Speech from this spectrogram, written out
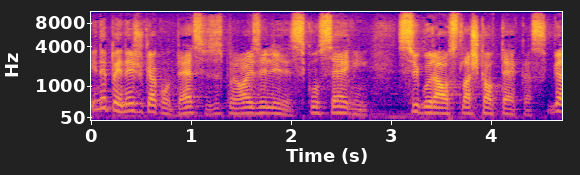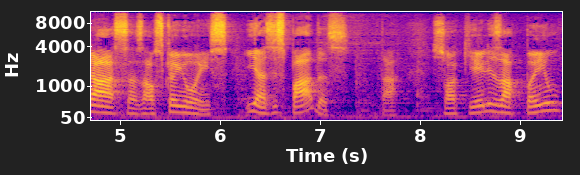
Independente do que acontece, os espanhóis eles conseguem segurar os tlaxcaltecas graças aos canhões e às espadas? Só que eles apanham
